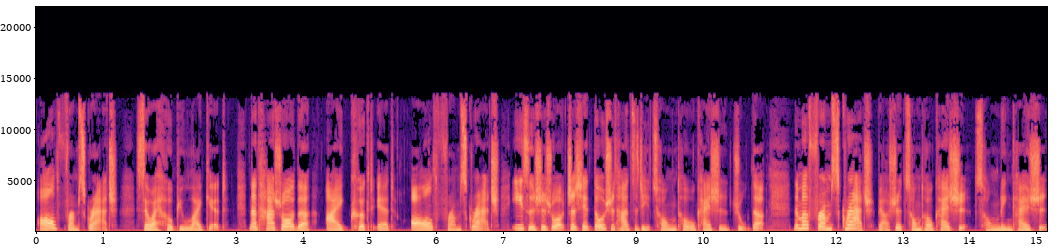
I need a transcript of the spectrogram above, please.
all from scratch, so I hope you like it。”那他说的 “I cooked it”。 all from scratch，意思是说这些都是他自己从头开始煮的。那么 from scratch 表示从头开始，从零开始，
